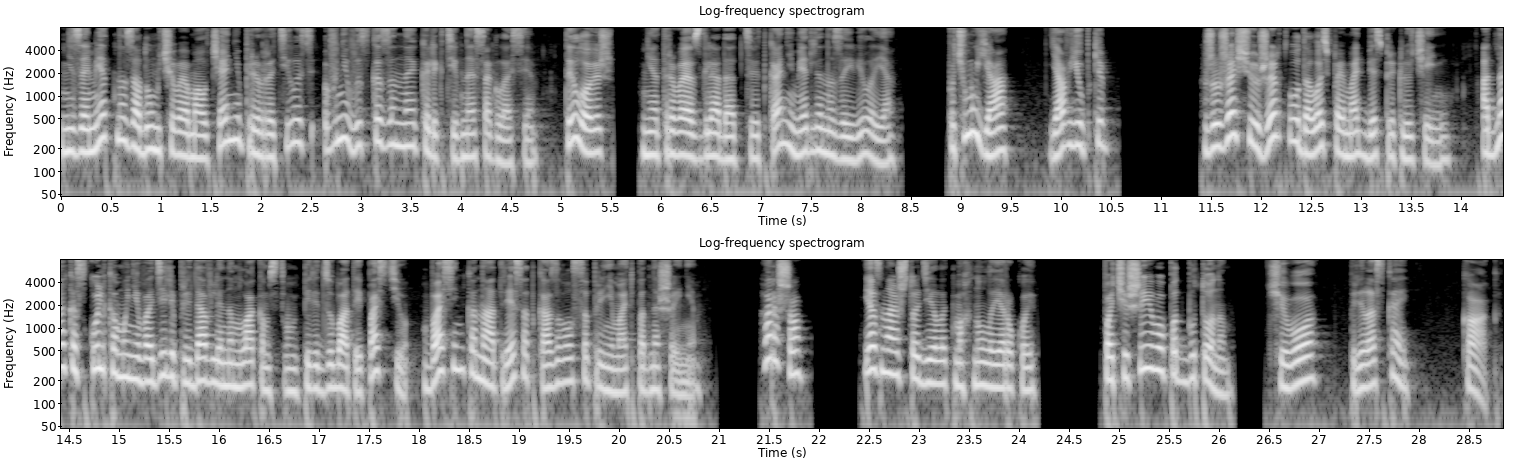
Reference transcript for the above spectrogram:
Незаметно задумчивое молчание превратилось в невысказанное коллективное согласие. «Ты ловишь», не отрывая взгляда от цветка, немедленно заявила я. «Почему я? Я в юбке». Жужжащую жертву удалось поймать без приключений. Однако, сколько мы не водили придавленным лакомством перед зубатой пастью, Васенька наотрез отказывался принимать подношение. «Хорошо. Я знаю, что делать», – махнула я рукой. «Почеши его под бутоном». «Чего?» «Приласкай». «Как?»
